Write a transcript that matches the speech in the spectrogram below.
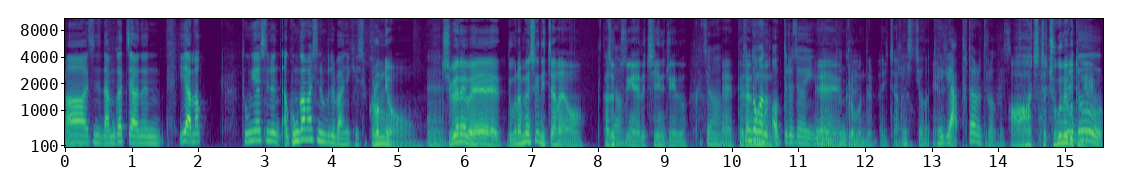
아 진짜 남 같지 않은 이게 아마 동의하시는 아, 공감하시는 분들 많이 계실 거예요. 그럼요. 예. 주변에 왜 누구나 한 명씩은 있잖아요. 가족. 중에도 지인 중에도 그죠. 예, 대장 한동안 한 분- 엎드려져 있는 예, 분들 그런 분들 있잖아요. 계시죠. 예. 되게 아프다 그러더라고요. 진짜. 아 진짜 죽음의 그래도 고통이래요.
